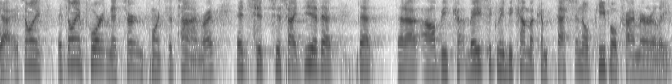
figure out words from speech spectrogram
Yeah, it's only it's only important at certain points of time, right? It's it's this idea that that that I, will beca- basically become a confessional people primarily,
